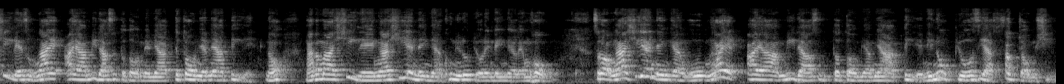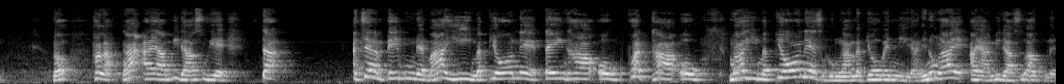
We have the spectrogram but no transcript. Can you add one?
ရှိလဲဆိုငါရဲ့အာယာမိသားစုတော်တော်များများတော်တော်များများသိတယ်နော်ငါဘယ်မှာရှိလဲငါရှိတဲ့နိုင်ငံအခုနင်တို့ပြောတဲ့နိုင်ငံလည်းမဟုတ်ဘူးဆိုတော့ငါရှိတဲ့နိုင်ငံကိုငါရဲ့အာယာမိသားစုတော်တော်များများသိတယ်နင်တို့ပြောစရာစောက်ကြောင်မရှိဘူးနော်ဟုတ်လားငါအာယာမိသားစုရဲ့တက်အကြံပေးမှုနဲ့မာကြီးမပြောနဲ့တိန်ထားအောင်ဖွက်ထားအောင်မာကြီးမပြောနဲ့ဆိုလို့ငါမပြောဘဲနေတာနင်တို့ငါရဲ့အာယာမိသားစုအောက်ကိုလေ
